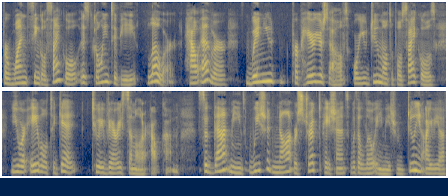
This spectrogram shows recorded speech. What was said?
for one single cycle is going to be lower. However, when you prepare yourselves or you do multiple cycles, you are able to get to a very similar outcome. So that means we should not restrict patients with a low AMH from doing IVF,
